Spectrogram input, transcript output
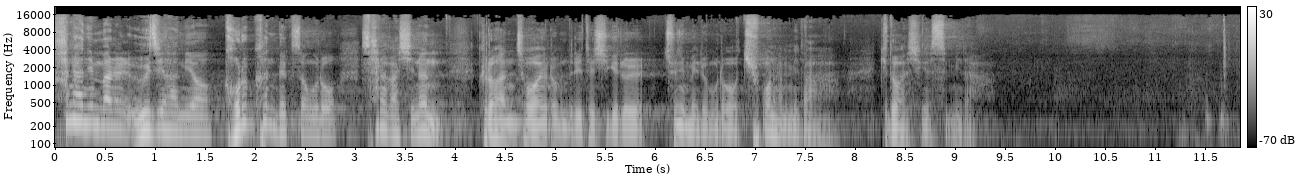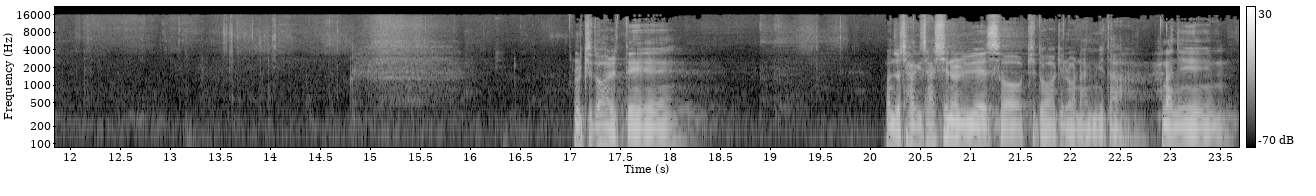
하나님만을 의지하며 거룩한 백성으로 살아가시는 그러한 저와 여러분들이 되시기를 주님 이름으로 축원합니다. 기도하시겠습니다. 오늘 기도할 때에 먼저 자기 자신을 위해서 기도하기를 원합니다. 하나님,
